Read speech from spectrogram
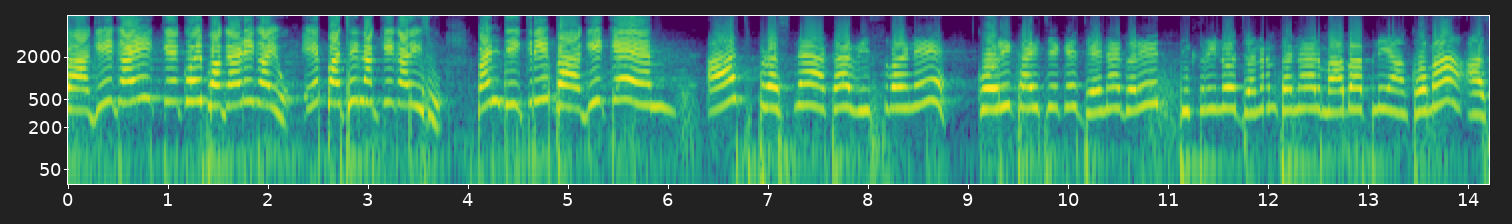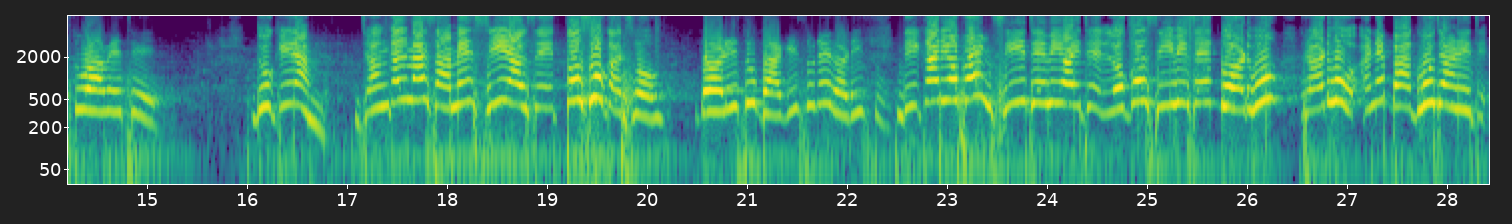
ભાગી ગઈ કે કોઈ બગાડી ગયું એ પછી નક્કી કરીશું. પણ દીકરી ભાગી કેમ? આ જ પ્રશ્ન આખા વિશ્વને કોરી ખાય છે કે જેના ઘરે દીકરીનો જન્મ થનાર મા બાપની આંખોમાં આંસુ આવે છે? દુખીરામ જંગલમાં સામે સિંહ આવશે તો શું કરશો? દોડીશું ભાગીશું ને રડીશું. દીકરીઓ પણ સિંહ જેવી હોય છે. લોકો સિંહ વિશે દોડવું રડવું અને ભાગવું જાણે છે.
